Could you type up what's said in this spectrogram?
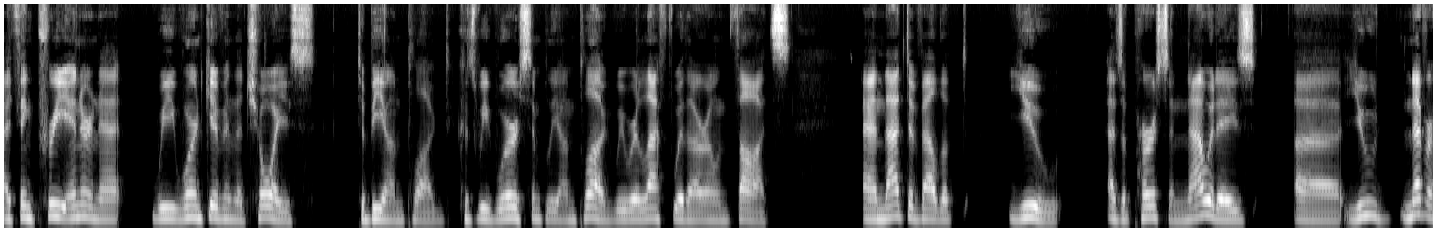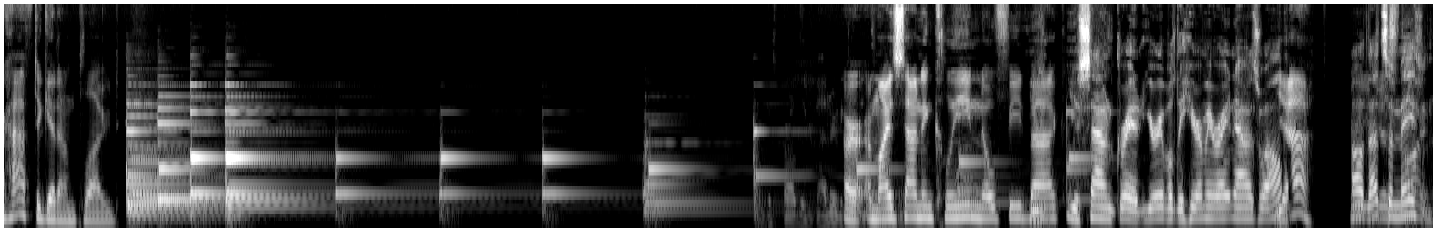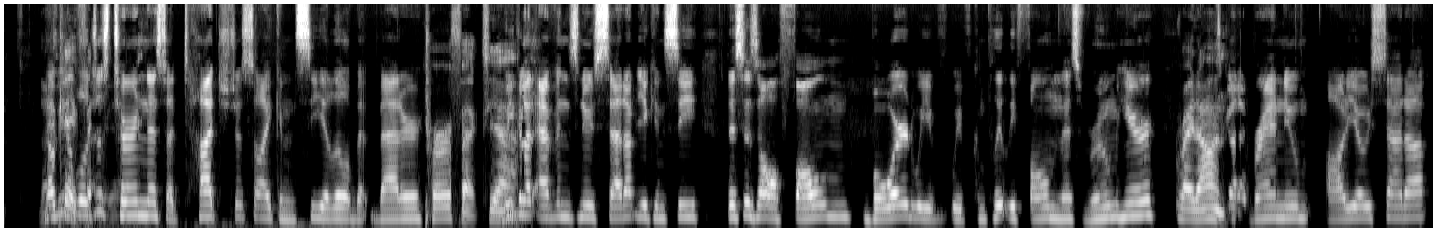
I think pre-internet we weren't given the choice to be unplugged because we were simply unplugged. We were left with our own thoughts. And that developed you as a person. Nowadays, uh, you never have to get unplugged. Or am I sounding clean? No feedback? You, you, sound great. You're able to hear me right now as well? Yeah. Oh, that's amazing. Maybe okay, we'll just yeah. turn this a touch just so I can see a little bit better. Perfect. Yeah. We got Evan's new setup. You can see this is all foam board. We've we've completely foamed this room here. Right on. He's got a brand new audio setup.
